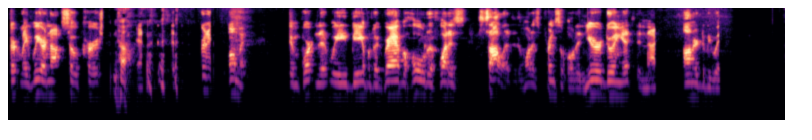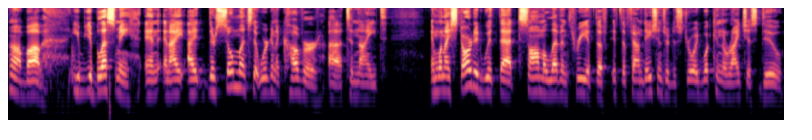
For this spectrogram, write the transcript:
certainly we are not so cursed. No. and at critical moment, it's important that we be able to grab a hold of what is solid and what is principled. And you're doing it, and I'm honored to be with you. Oh, Bob, you, you bless me. And, and I, I, there's so much that we're going to cover uh, tonight. And when I started with that Psalm 11:3, if the, if the foundations are destroyed, what can the righteous do?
